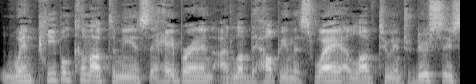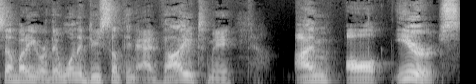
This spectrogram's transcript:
when people come up to me and say, Hey, Brandon, I'd love to help you in this way. I'd love to introduce you to somebody, or they want to do something to add value to me, I'm all ears.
